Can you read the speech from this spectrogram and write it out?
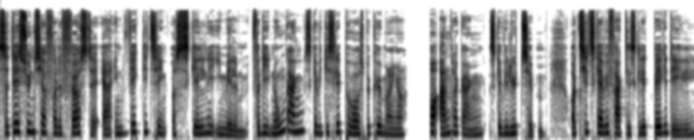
Så det synes jeg for det første er en vigtig ting at skelne imellem. Fordi nogle gange skal vi give slip på vores bekymringer, og andre gange skal vi lytte til dem. Og tit skal vi faktisk lidt begge dele.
